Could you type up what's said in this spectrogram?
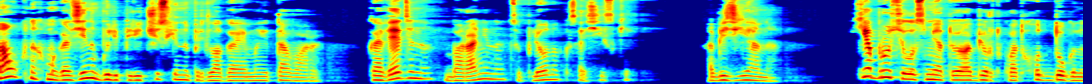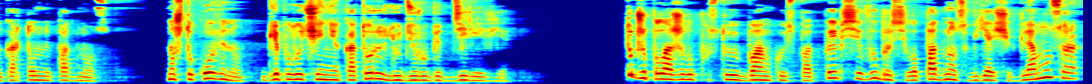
На окнах магазина были перечислены предлагаемые товары. Говядина, баранина, цыпленок, сосиски. Обезьяна. Я бросила смятую обертку от хот-дога на картонный поднос, на штуковину, для получения которой люди рубят деревья. Тут же положила пустую банку из-под пепси, выбросила поднос в ящик для мусора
